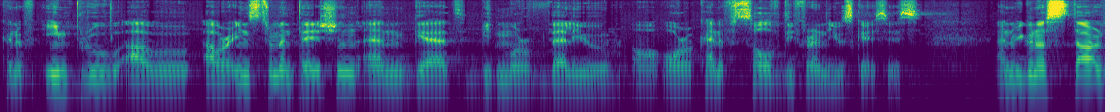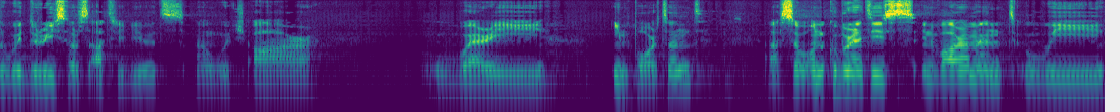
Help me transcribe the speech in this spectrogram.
kind of improve our, our instrumentation and get a bit more value or, or kind of solve different use cases. And we're going to start with the resource attributes, uh, which are very important. Uh, so on Kubernetes environment, we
